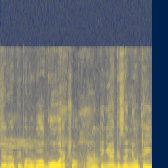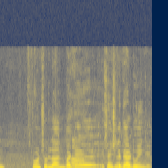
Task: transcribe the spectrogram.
There are people who do a Go workshop. I mean, thinking this is a new thing, students should learn, but uh, essentially they are doing it.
